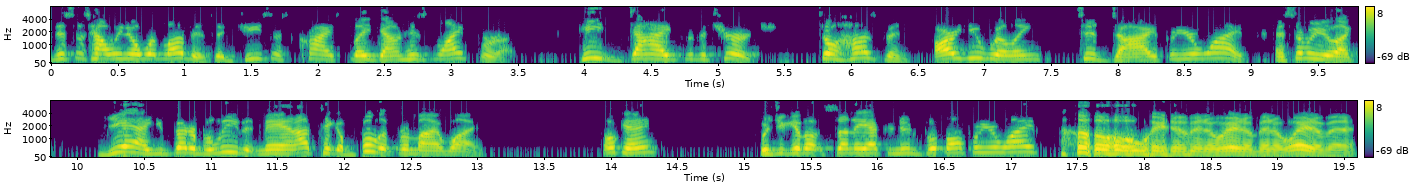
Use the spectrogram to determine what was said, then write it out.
this is how we know what love is, that Jesus Christ laid down his life for us. He died for the church. So, husband, are you willing to die for your wife? And some of you are like, yeah, you better believe it, man. I'll take a bullet for my wife. Okay, would you give up Sunday afternoon football for your wife? Oh, wait a minute, wait a minute, wait a minute.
